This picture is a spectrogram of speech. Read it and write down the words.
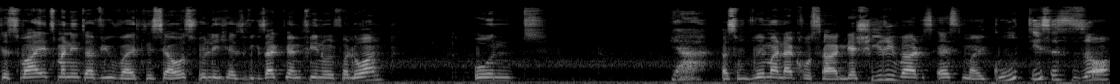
das war jetzt mein Interview, weil es nicht sehr ausführlich. Also, wie gesagt, wir haben 4-0 verloren. Und. Ja, was will man da groß sagen? Der Schiri war das erste Mal gut diese Saison.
